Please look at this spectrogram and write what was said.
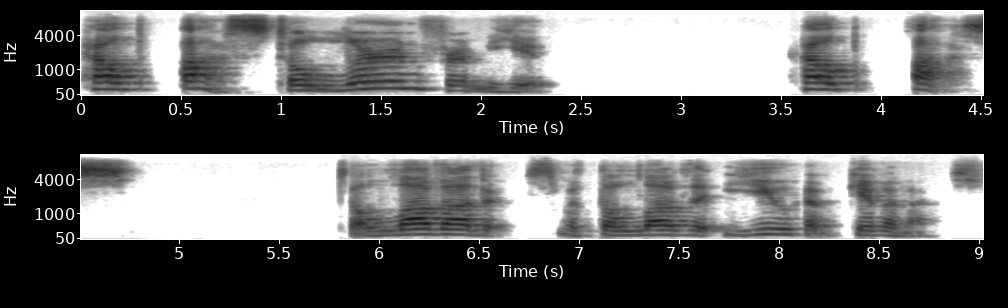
Help us to learn from you. Help us to love others with the love that you have given us.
